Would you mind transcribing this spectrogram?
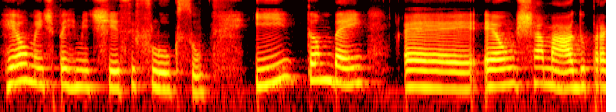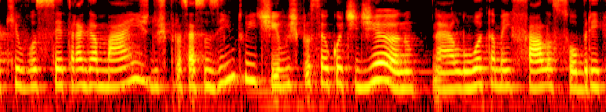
realmente permitir esse fluxo e também é, é um chamado para que você traga mais dos processos intuitivos para o seu cotidiano. Né? A lua também fala sobre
